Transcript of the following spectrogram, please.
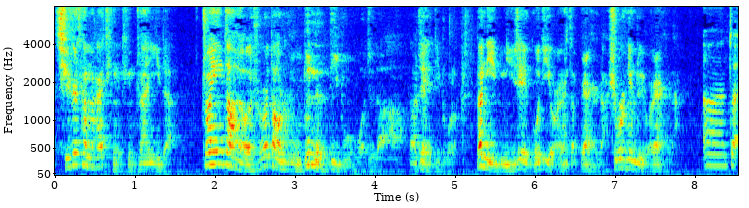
其实他们还挺挺专一的，专一到有的时候到鲁钝的地步，我觉得啊，到这个地步了。那你你这国际友人是怎么认识的？是不是你旅游认识的？嗯，对。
